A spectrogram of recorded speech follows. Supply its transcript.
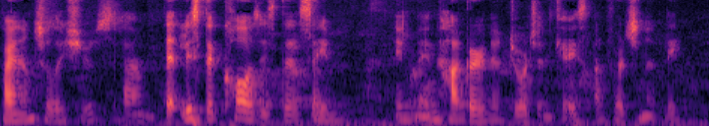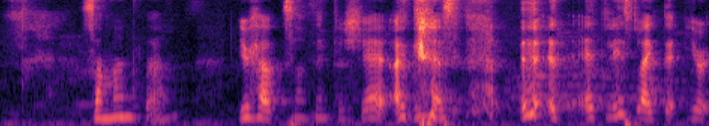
financial issues. Um, at least the cause is the same in, in Hungarian and Georgian case, unfortunately. Samantha, you have something to share, I guess. at, at least like the your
